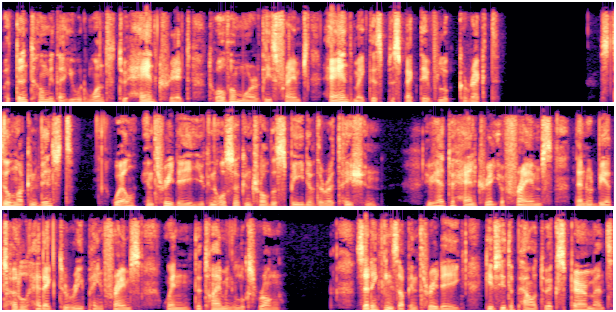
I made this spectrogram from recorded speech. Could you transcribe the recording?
But don't tell me that you would want to hand create 12 or more of these frames and make this perspective look correct. Still not convinced? Well, in 3D you can also control the speed of the rotation. If you had to hand create your frames, then it would be a total headache to repaint frames when the timing looks wrong. Setting things up in 3D gives you the power to experiment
